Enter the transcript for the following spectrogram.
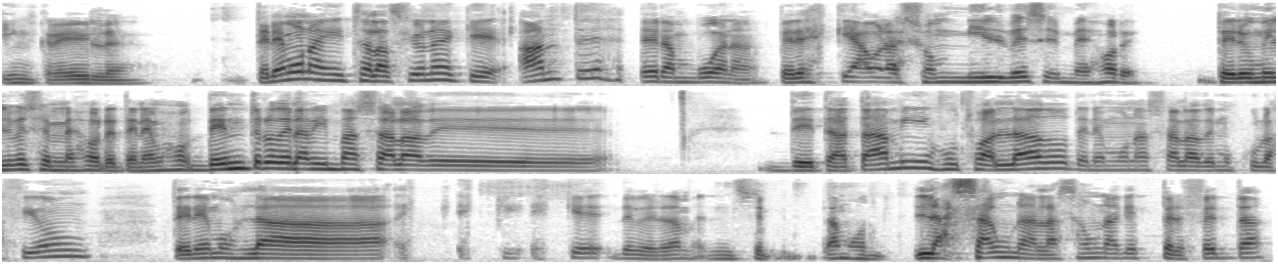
Increíble. Tenemos unas instalaciones que antes eran buenas, pero es que ahora son mil veces mejores. Pero mil veces mejores. Tenemos dentro de la misma sala de, de tatami, justo al lado, tenemos una sala de musculación, tenemos la... Es, que, es que, de verdad, la sauna, la sauna que es perfecta,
